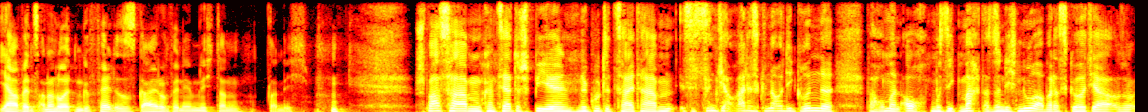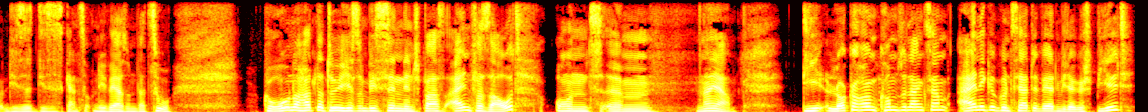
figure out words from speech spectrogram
ja, wenn es anderen Leuten gefällt, ist es geil und wenn eben nicht, dann, dann nicht. Spaß haben, Konzerte spielen, eine gute Zeit haben. Es sind ja auch alles genau die Gründe, warum man auch Musik macht. Also nicht nur, aber das gehört ja also diese, dieses ganze Universum dazu. Corona hat natürlich jetzt ein bisschen den Spaß allen versaut und ähm, naja, die Lockerungen kommen so langsam. Einige Konzerte werden wieder gespielt.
